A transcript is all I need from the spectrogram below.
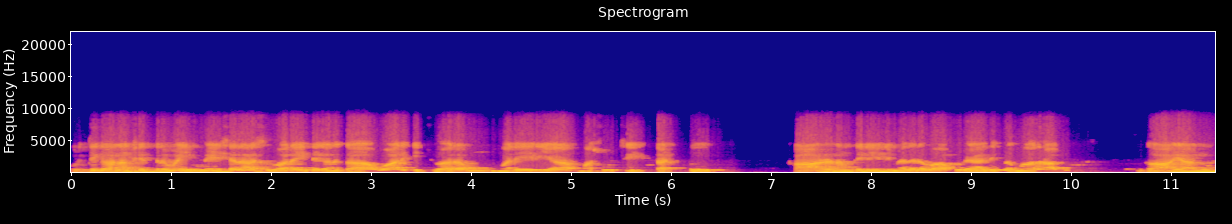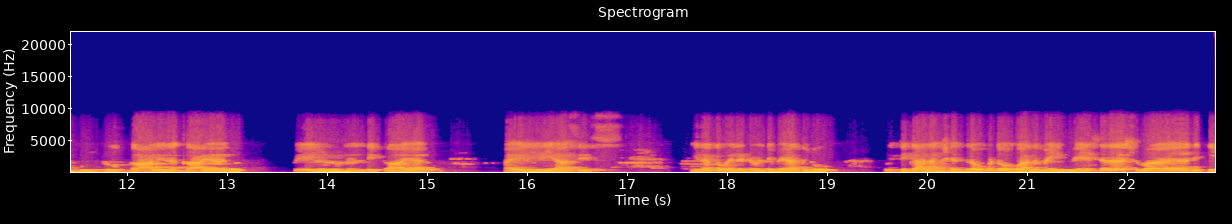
కృతికా నక్షత్రమై మేషరాశి వారైతే గనక వారికి జ్వరము మలేరియా మసూచి తట్టు కారణం తెలియని మెదడవాపు వ్యాధి ప్రమాదాలు గాయాలు గుండ్లు కాలిన గాయాలు పేలులు నుండి గాయాలు పైలిరియాసిస్ ఈ రకమైనటువంటి వ్యాధులు కృతికా నక్షత్ర ఒకటో పాదమై మేషరాశి వారికి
